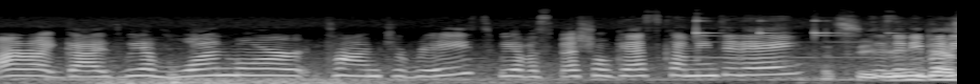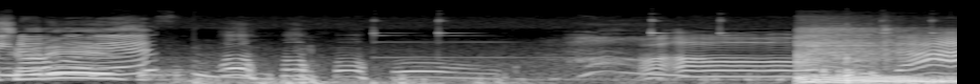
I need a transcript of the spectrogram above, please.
All right, guys, we have one more time to race. We have a special guest coming today. Let's see Does if you can anybody guess know who who it it is. is? Uh-oh, who's that?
